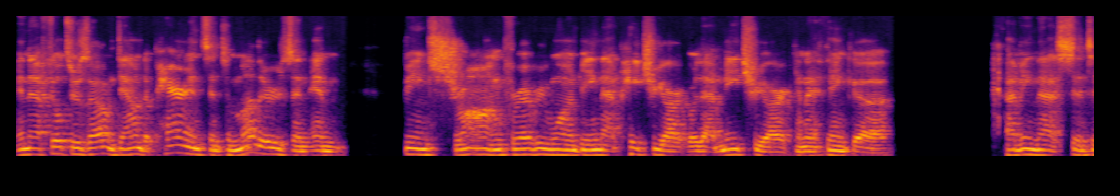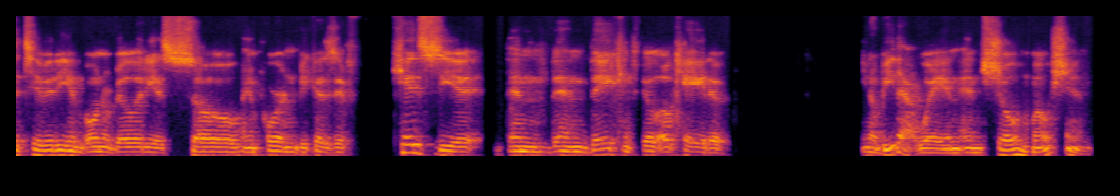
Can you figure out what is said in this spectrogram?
And that filters out and down to parents and to mothers and and being strong for everyone being that patriarch or that matriarch. And i think uh, having that sensitivity and vulnerability is so important because if kids see it, then then they can feel okay to you know be that way and, and show emotion.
